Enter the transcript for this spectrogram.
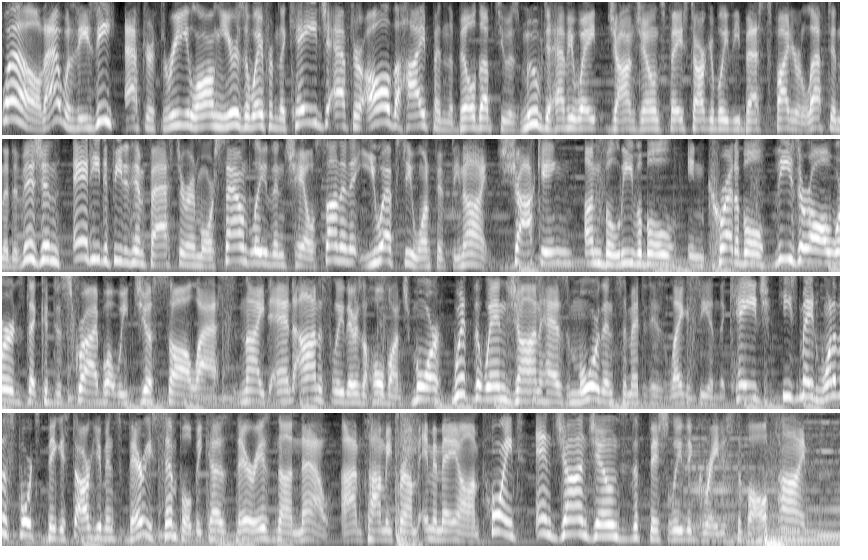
Well, that was easy. After three long years away from the cage, after all the hype and the build up to his move to heavyweight, Jon Jones faced arguably the best fighter left in the division, and he defeated him faster and more soundly than Chael Sonnen at UFC 159. Shocking, unbelievable, incredible. These are all words that could describe what we just saw last night, and honestly, there's a whole bunch more. With the win, Jon has more than cemented his legacy in the cage. He's made one of the sport's biggest arguments very simple because there is none now. I'm Tommy from MMA On Point, and Jon Jones is officially the greatest of all time.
